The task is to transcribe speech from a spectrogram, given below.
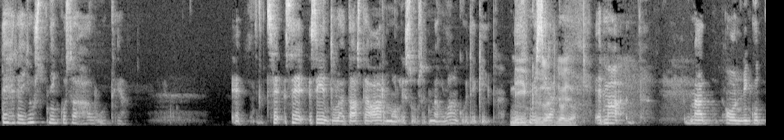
tehdä just niin kuin sä haluat. Ja et se, se, siinä tulee taas tämä armollisuus, että me ollaan kuitenkin niin, ihmisiä. Kyllä, joo, joo. Et mä, mä oon niinku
